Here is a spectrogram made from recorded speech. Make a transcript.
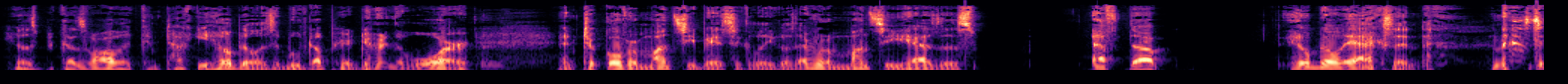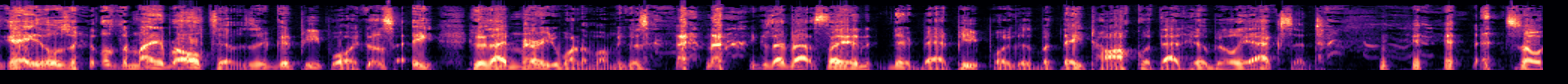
He goes, because of all the Kentucky hillbillies that moved up here during the war and took over Muncie, basically. He goes, everyone in Muncie has this effed up hillbilly accent. And I was like, hey, those are, those are my relatives. They're good people. He goes, hey, he goes, I married one of them. He goes, he goes, I'm not saying they're bad people. He goes, but they talk with that hillbilly accent. and so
